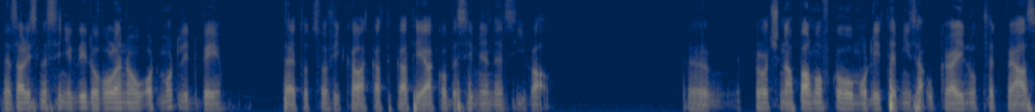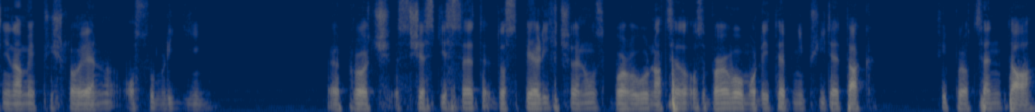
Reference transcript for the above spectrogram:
nevzali jsme si někdy dovolenou od modlitby. To je to, co říkala Katka, ty by si mě nevzýval. Eh, proč na Palmovkovou modlitební za Ukrajinu před prázdninami přišlo jen 8 lidí? proč z 600 dospělých členů sboru na celozborovou modlitební přijde tak 3%,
